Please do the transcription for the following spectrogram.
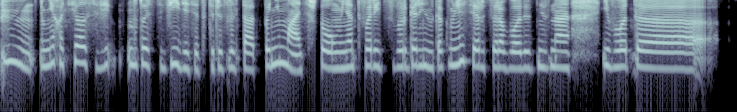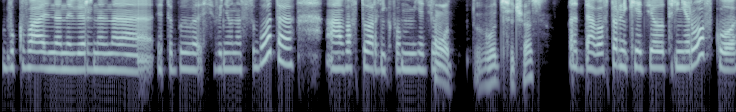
мне хотелось, ну, то есть видеть этот результат, понимать, что у меня творится в организме, как у меня сердце работает, не знаю. И вот э, буквально, наверное, на... это было сегодня у нас суббота, а во вторник, по-моему, я делала... Вот, вот сейчас? Э, да, во вторник я делала тренировку.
